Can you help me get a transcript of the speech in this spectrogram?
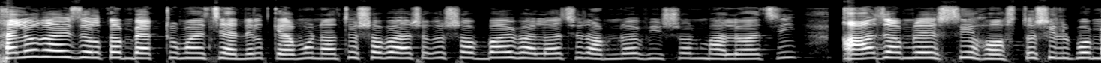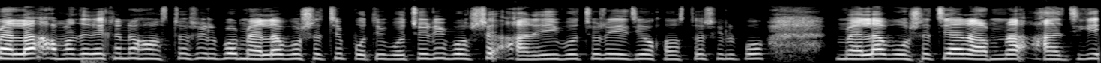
Hello guys welcome back to my channel কেমন আছো সবাই? আশা করি সবাই ভালো আছেন আমরাও ভীষণ ভালো আছি। আজ আমরা এসেছি হস্তশিল্প মেলা। আমাদের এখানে হস্তশিল্প মেলা বসেছে, প্রতি বছরই বসে। আর এই বছরে এই যে হস্তশিল্প মেলা বসেছে আর আমরা আজকে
